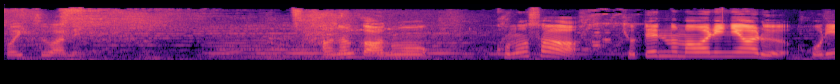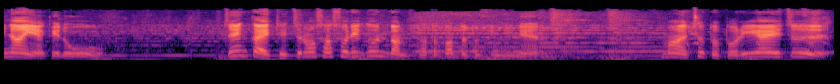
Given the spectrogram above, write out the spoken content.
こいつはね。あ、なんかあの、このさ、拠点の周りにある堀なんやけど、前回鉄のサソリ軍団と戦った時にね、まあちょっととりあえず、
